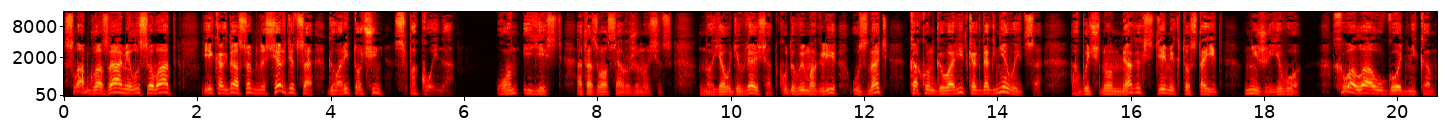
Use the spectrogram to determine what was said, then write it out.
слаб глазами, лысоват, и, когда особенно сердится, говорит очень спокойно. «Он и есть», — отозвался оруженосец. «Но я удивляюсь, откуда вы могли узнать, как он говорит, когда гневается? Обычно он мягок с теми, кто стоит ниже его. Хвала угодникам!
